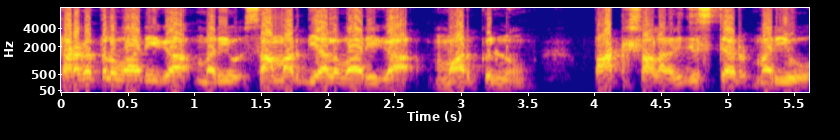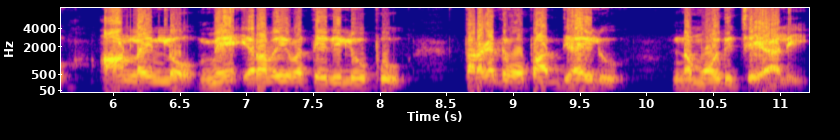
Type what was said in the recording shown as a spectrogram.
తరగతుల వారీగా మరియు సామర్థ్యాల వారీగా మార్కులను పాఠశాల రిజిస్టర్ మరియు ఆన్లైన్లో మే ఇరవైవ తేదీలోపు తరగతి ఉపాధ్యాయులు నమోదు చేయాలి.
